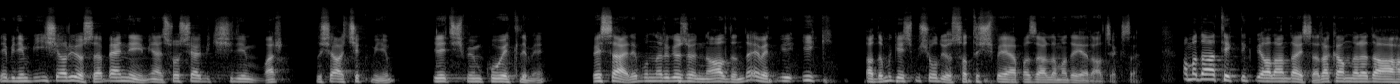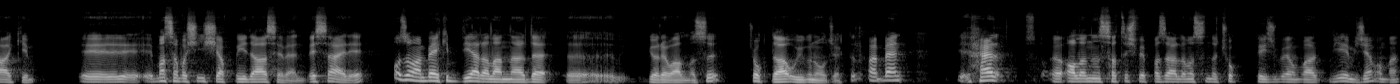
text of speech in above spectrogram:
Ne bileyim bir iş arıyorsa ben neyim? Yani sosyal bir kişiliğim var. Dışa açık mıyım? İletişimim kuvvetli mi? Vesaire. Bunları göz önüne aldığında evet bir ilk adımı geçmiş oluyor. Satış veya pazarlamada yer alacaksa. Ama daha teknik bir alandaysa, rakamlara daha hakim, e, masa başı iş yapmayı daha seven vesaire. O zaman belki diğer alanlarda e, görev alması çok daha uygun olacaktır. Ama ben her e, alanın satış ve pazarlamasında çok tecrübem var diyemeyeceğim ama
